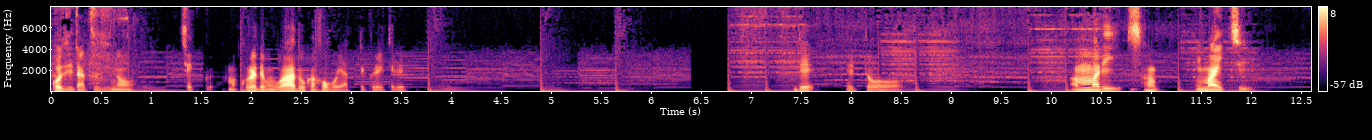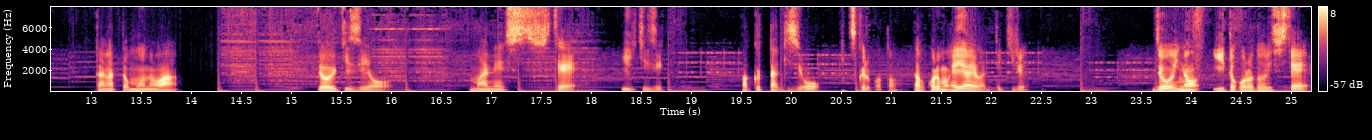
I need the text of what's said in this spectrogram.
誤字脱字のチェック。まあ、これでもワードがほぼやってくれてる。で、えっと、あんまりさいまいちだなと思うのは、上位記事を真似して、いい記事、パクった記事を作ること。多分これも AI はできる。上位のいいところ取りして、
